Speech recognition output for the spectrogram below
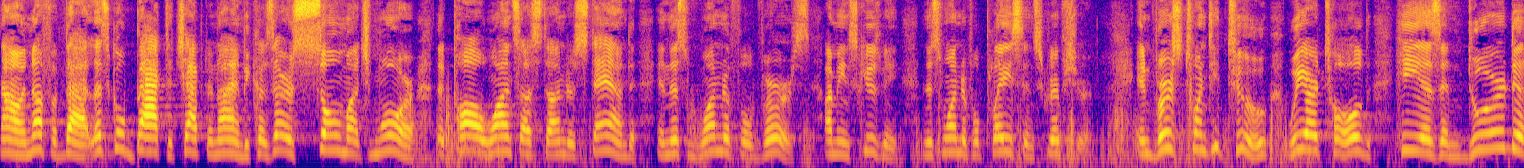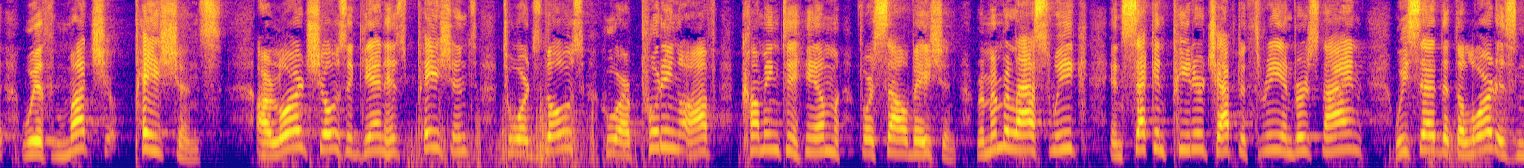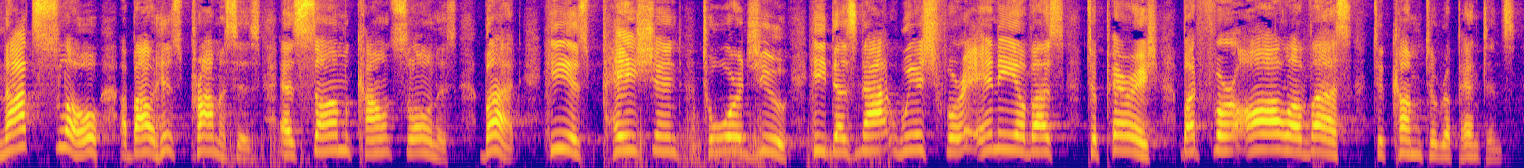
Now, enough of that. Let's go back to chapter 9 because there is so much more that Paul wants us to understand in this wonderful verse. I mean, excuse me, in this wonderful place in Scripture. In verse 22, we are told he has endured with much patience our Lord shows again his patience towards those who are putting off coming to him for salvation. Remember last week in 2 Peter chapter 3 and verse 9, we said that the Lord is not slow about his promises, as some count slowness, but he is patient towards you. He does not wish for any of us to perish, but for all of us to come to repentance.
